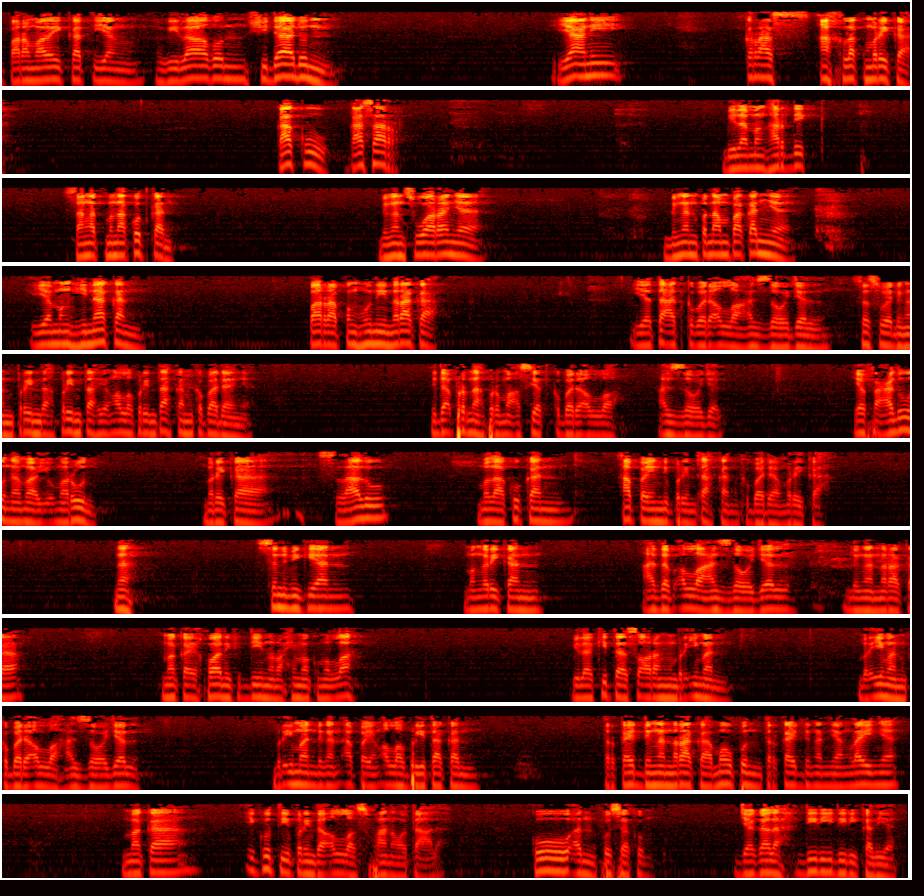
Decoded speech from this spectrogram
para malaikat yang ghiladun shidadun. yakni keras akhlak mereka kaku, kasar. Bila menghardik sangat menakutkan. Dengan suaranya, dengan penampakannya, ia menghinakan para penghuni neraka. Ia taat kepada Allah Azza wa Jal sesuai dengan perintah-perintah yang Allah perintahkan kepadanya tidak pernah bermaksiat kepada Allah Azza wa Jal. Yaf'aluna ma yu'marun. Mereka selalu melakukan apa yang diperintahkan kepada mereka. Nah, sedemikian mengerikan azab Allah Azza wa Jal dengan neraka. Maka ikhwani fid rahimakumullah bila kita seorang beriman beriman kepada Allah Azza wa Jal beriman dengan apa yang Allah beritakan terkait dengan neraka maupun terkait dengan yang lainnya maka ikuti perintah Allah Subhanahu wa taala. Ku anfusakum jagalah diri-diri kalian.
